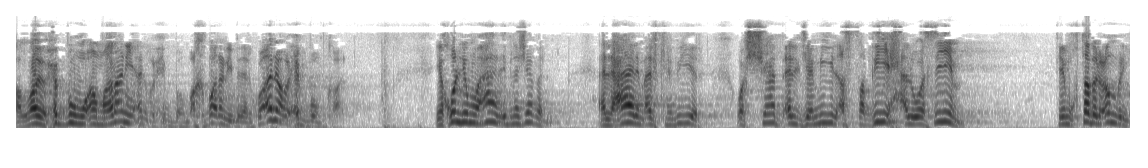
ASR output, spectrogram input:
الله يحبهم وأمرني أن أحبهم أخبرني بذلك وأنا أحبهم قال. يقول لمعاذ بن جبل العالم الكبير والشاب الجميل الصبيح الوسيم في مقتبل عمره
